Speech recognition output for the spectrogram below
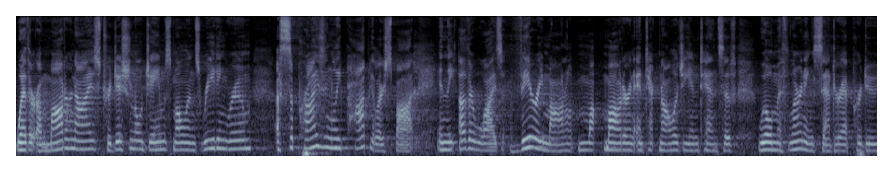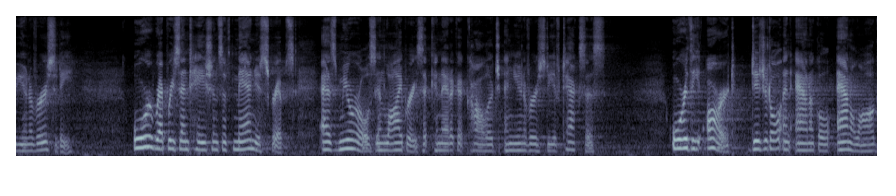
whether a modernized traditional James Mullins reading room, a surprisingly popular spot in the otherwise very mo mo modern and technology intensive Wilmeth Learning Center at Purdue University, or representations of manuscripts as murals in libraries at Connecticut College and University of Texas, or the art, digital and analog,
